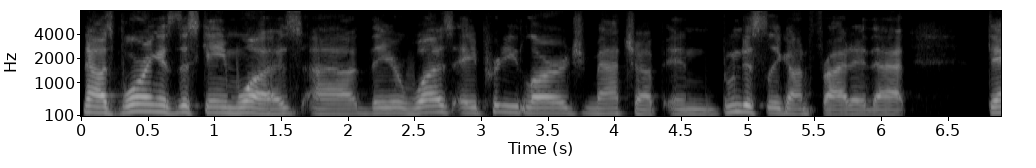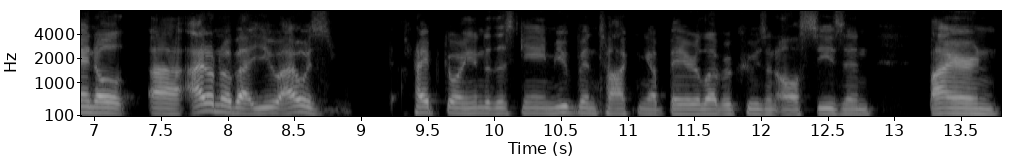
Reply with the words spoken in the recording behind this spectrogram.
Now, as boring as this game was, uh, there was a pretty large matchup in Bundesliga on Friday. That Daniel, uh, I don't know about you, I was hyped going into this game. You've been talking up Bayer Leverkusen all season. Bayern,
